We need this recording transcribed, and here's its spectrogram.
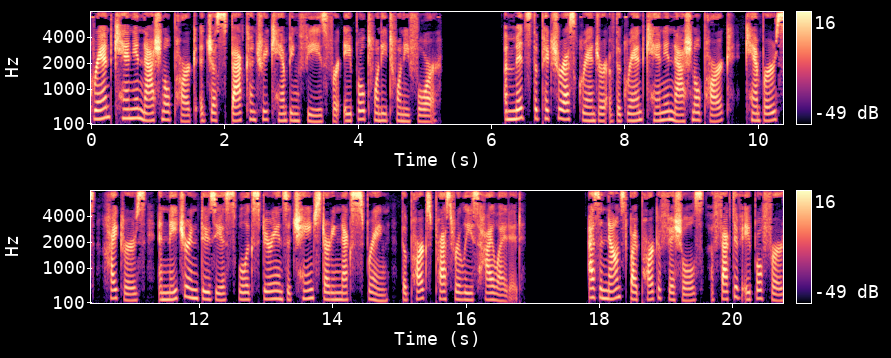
Grand Canyon National Park adjusts backcountry camping fees for April 2024. Amidst the picturesque grandeur of the Grand Canyon National Park, campers, hikers, and nature enthusiasts will experience a change starting next spring, the park's press release highlighted. As announced by park officials, effective April 1,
